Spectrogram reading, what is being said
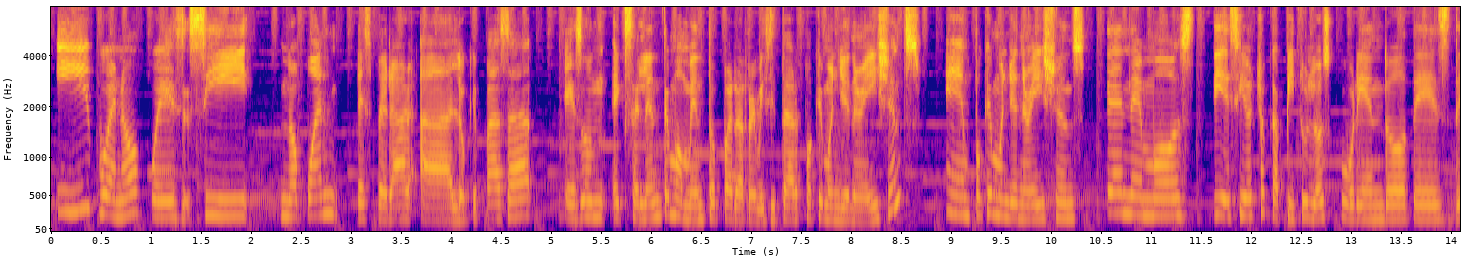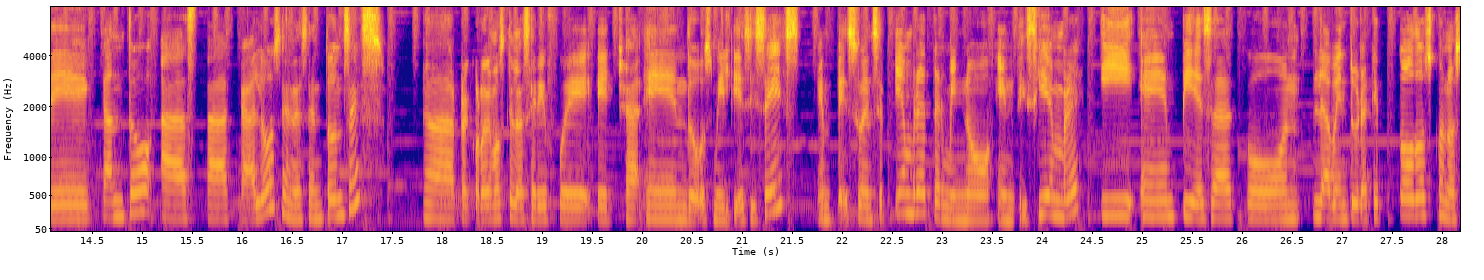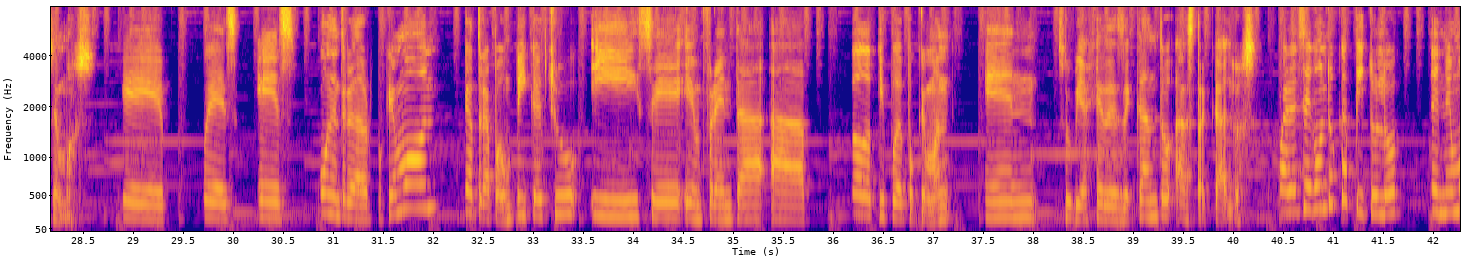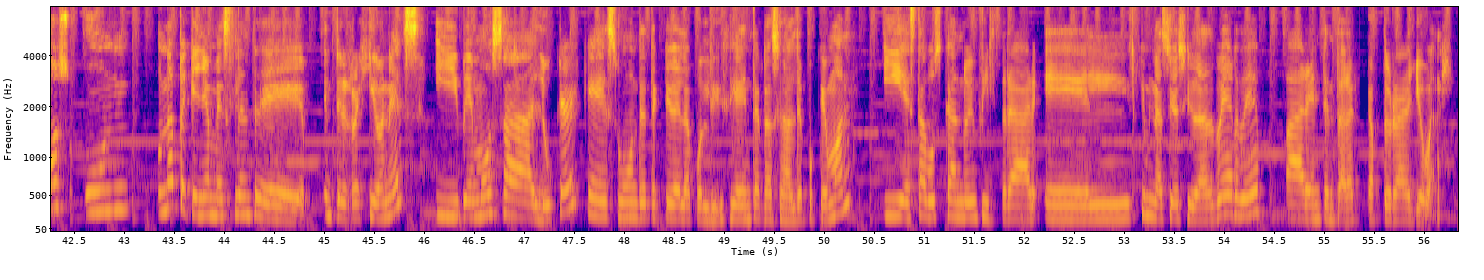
Y bueno, pues si no pueden esperar a lo que pasa. Es un excelente momento para revisitar Pokémon Generations. En Pokémon Generations tenemos 18 capítulos cubriendo desde Canto hasta Kalos en ese entonces. Uh, recordemos que la serie fue hecha en 2016, empezó en septiembre, terminó en diciembre y empieza con la aventura que todos conocemos, que pues es un entrenador Pokémon que atrapa un Pikachu y se enfrenta a todo tipo de Pokémon en su viaje desde Kanto hasta Kalos. Para el segundo capítulo tenemos un, una pequeña mezcla entre, entre regiones y vemos a Looker, que es un detective de la Policía Internacional de Pokémon y está buscando infiltrar el gimnasio de Ciudad Verde para intentar capturar a Giovanni.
